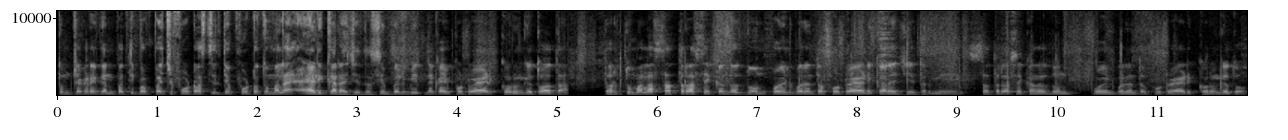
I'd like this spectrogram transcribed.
तुमच्याकडे गणपती बाप्पाचे फोटो असतील ते फोटो तुम्हाला ॲड करायचे. तर सिंपल मी इथनं काही फोटो ॲड करून घेतो आता. तर तुम्हाला सतरा सेकंद दोन पॉईंटपर्यंत फोटो ॲड करायचे. तर मी सतरा सेकंद दोन पॉईंटपर्यंत फोटो ॲड करून घेतो.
